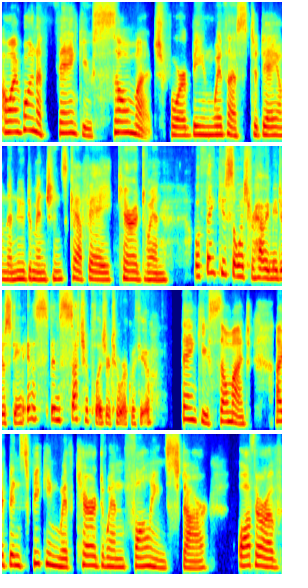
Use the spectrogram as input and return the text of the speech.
Oh, I want to thank you so much for being with us today on the New Dimensions Cafe, Cerridwen. Well, thank you so much for having me, Justine. It has been such a pleasure to work with you. Thank you so much. I've been speaking with Cerridwen Fallingstar, author of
